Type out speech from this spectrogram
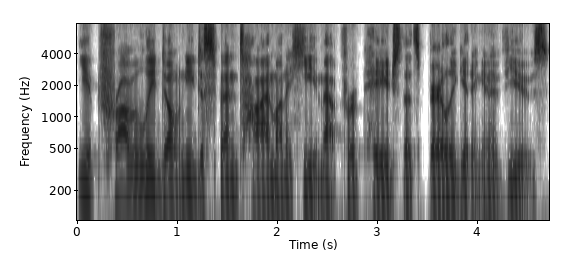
you probably don't need to spend time on a heat map for a page that's barely getting any views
